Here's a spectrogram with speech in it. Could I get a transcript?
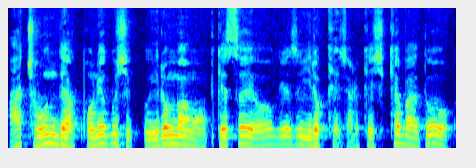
아, 좋은 대학 보내고 싶고, 이런 마음 없겠어요. 그래서 이렇게 저렇게 시켜봐도,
